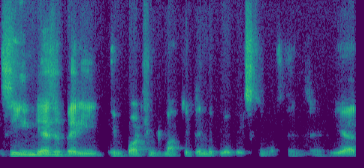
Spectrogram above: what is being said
See, India is a very important market in the global scheme of things. We are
